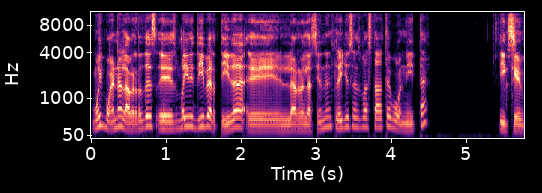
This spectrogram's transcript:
muy buena, la verdad es, es muy divertida. eh, la relación entre ellos es bastante bonita y Así que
